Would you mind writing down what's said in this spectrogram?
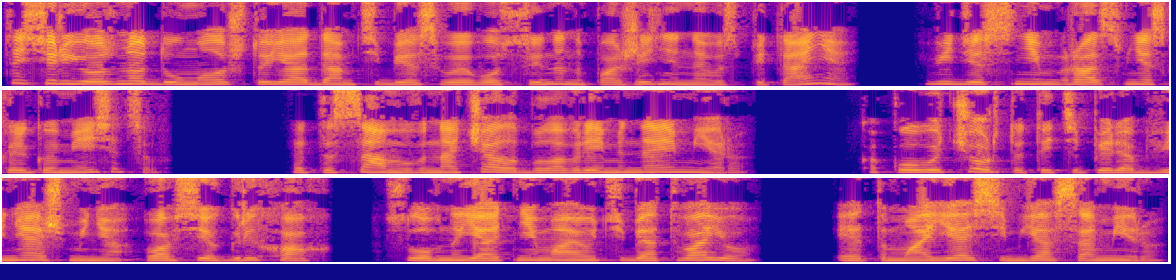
Ты серьезно думала, что я отдам тебе своего сына на пожизненное воспитание, видя с ним раз в несколько месяцев? Это с самого начала была временная мера. Какого черта ты теперь обвиняешь меня во всех грехах, словно я отнимаю у тебя твое? Это моя семья Самира.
